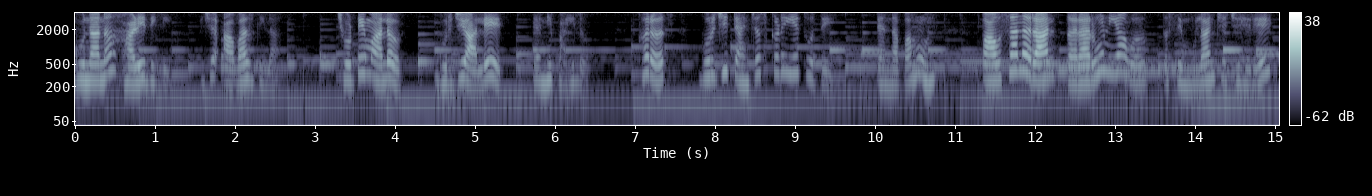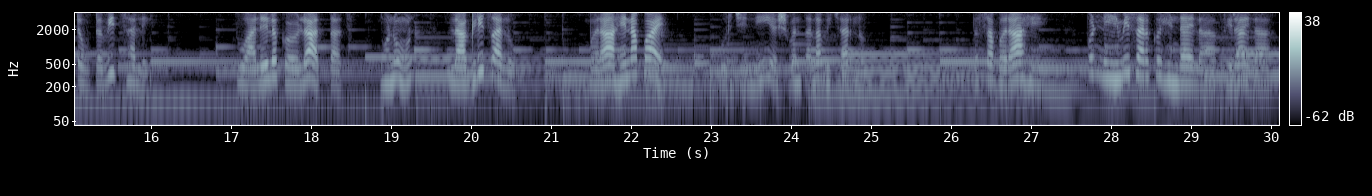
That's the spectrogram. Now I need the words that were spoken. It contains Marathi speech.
गुणानं हाळी दिली म्हणजे आवाज दिला. छोटे मालक गुरुजी आलेत त्यांनी पाहिलं. खरंच गुरुजी त्यांच्याचकडे येत होते. त्यांना पाहून पावसानं रान तरारून यावं तसे मुलांचे चेहरे टवटवीत झाले. तू आलेलं कळलं आत्ताच. म्हणून लागलीच आलो. बरा आहे ना पाय? गुरुजींनी यशवंताला विचारलं. तसा बरा आहे पण नेहमीसारखं हिंडायला फिरायला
